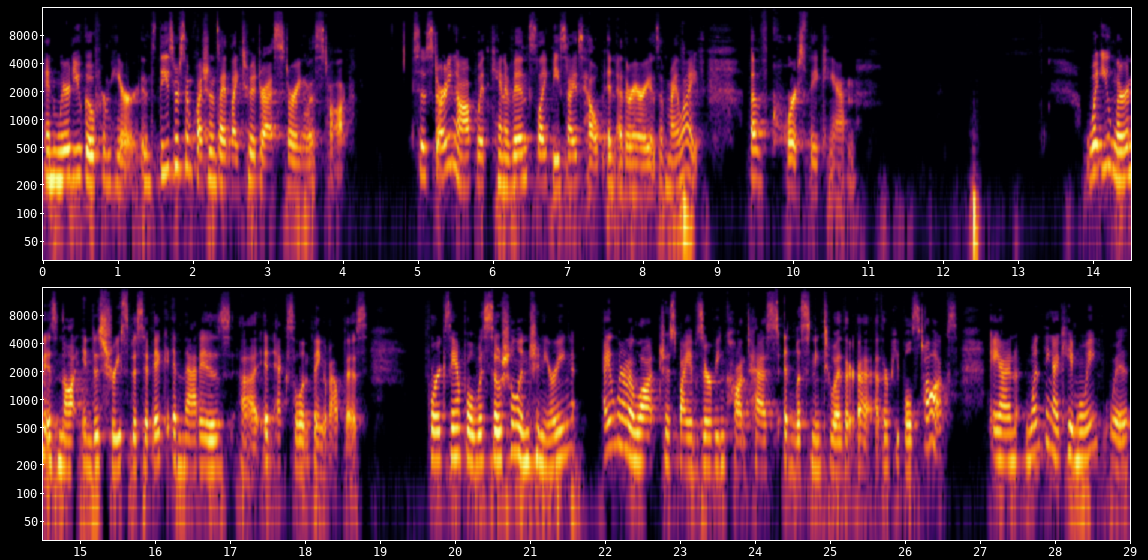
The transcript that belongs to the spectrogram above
And where do you go from here? And these are some questions I'd like to address during this talk. So, starting off with can events like BSides help in other areas of my life? Of course they can. What you learn is not industry specific, and that is uh, an excellent thing about this. For example, with social engineering, I learn a lot just by observing contests and listening to other uh, other people's talks. And one thing I came away with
